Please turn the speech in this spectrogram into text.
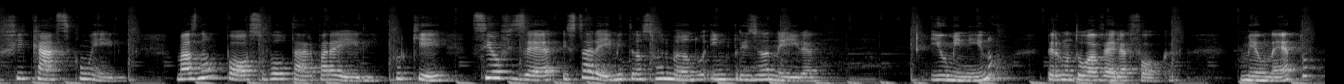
ficasse com ele. Mas não posso voltar para ele, porque, se eu fizer, estarei me transformando em prisioneira. E o menino? perguntou a velha foca. Meu neto?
